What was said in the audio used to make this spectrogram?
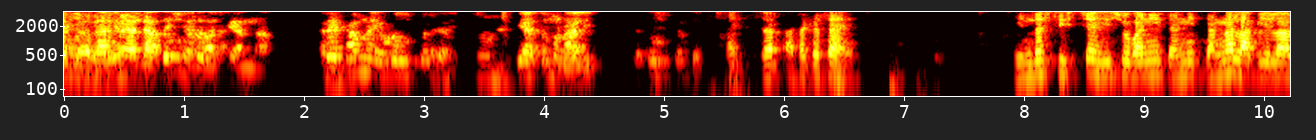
रोजगार मिळाला असते शहरवासियांना. अरे थांब ना एवढं उत्तर द्या. ते असं म्हणाले. त्याचं उत्तर द्या. सर आता कसं आहे? इंडस्ट्रीजच्या हिशोबाने त्यांनी त्यांना लागलेला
